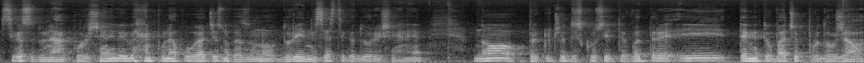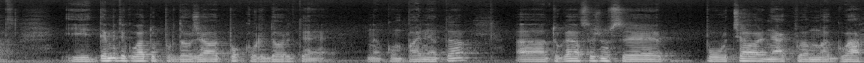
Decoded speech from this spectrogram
стига се до някакво решение или понякога, честно казано, дори не се стига до решение, но приключват дискусиите вътре и темите обаче продължават. И темите, когато продължават по коридорите на компанията, а, тогава всъщност се получава някаква мъгла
